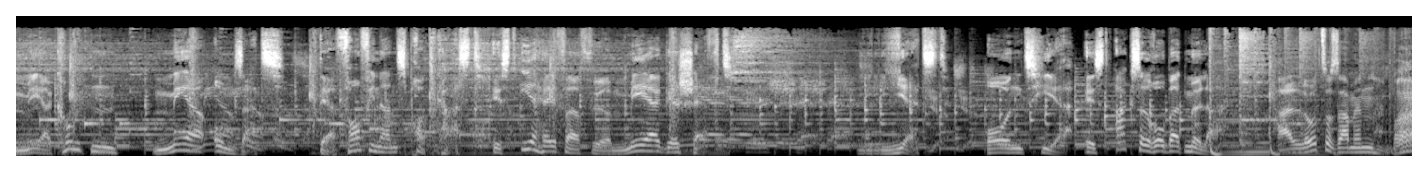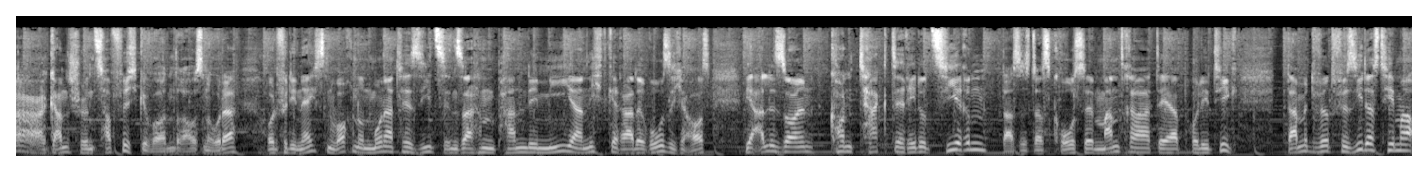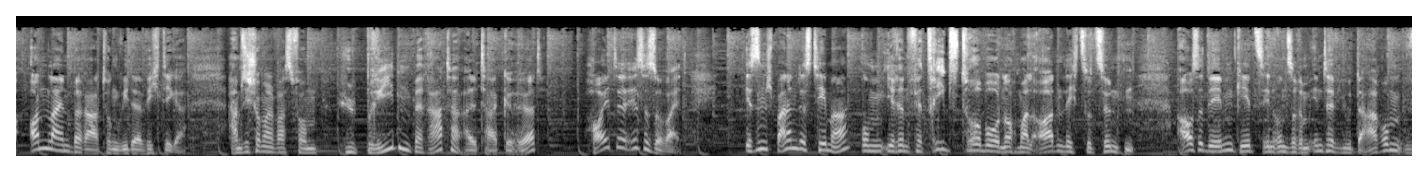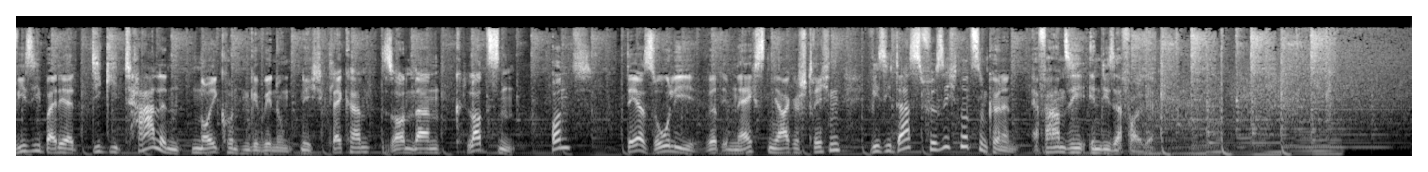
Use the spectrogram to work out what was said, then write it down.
Mehr Kunden, mehr Umsatz. Der Fondfinanz Podcast ist Ihr Helfer für mehr Geschäft. Jetzt. Und hier ist Axel Robert Müller. Hallo zusammen. Brrr, ganz schön zapfig geworden draußen, oder? Und für die nächsten Wochen und Monate sieht's in Sachen Pandemie ja nicht gerade rosig aus. Wir alle sollen Kontakte reduzieren. Das ist das große Mantra der Politik. Damit wird für Sie das Thema Online-Beratung wieder wichtiger. Haben Sie schon mal was vom hybriden Berateralltag gehört? Heute ist es soweit. Ist ein spannendes Thema, um Ihren Vertriebsturbo nochmal ordentlich zu zünden. Außerdem geht es in unserem Interview darum, wie Sie bei der digitalen Neukundengewinnung nicht kleckern, sondern klotzen. Und der Soli wird im nächsten Jahr gestrichen. Wie Sie das für sich nutzen können, erfahren Sie in dieser Folge.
